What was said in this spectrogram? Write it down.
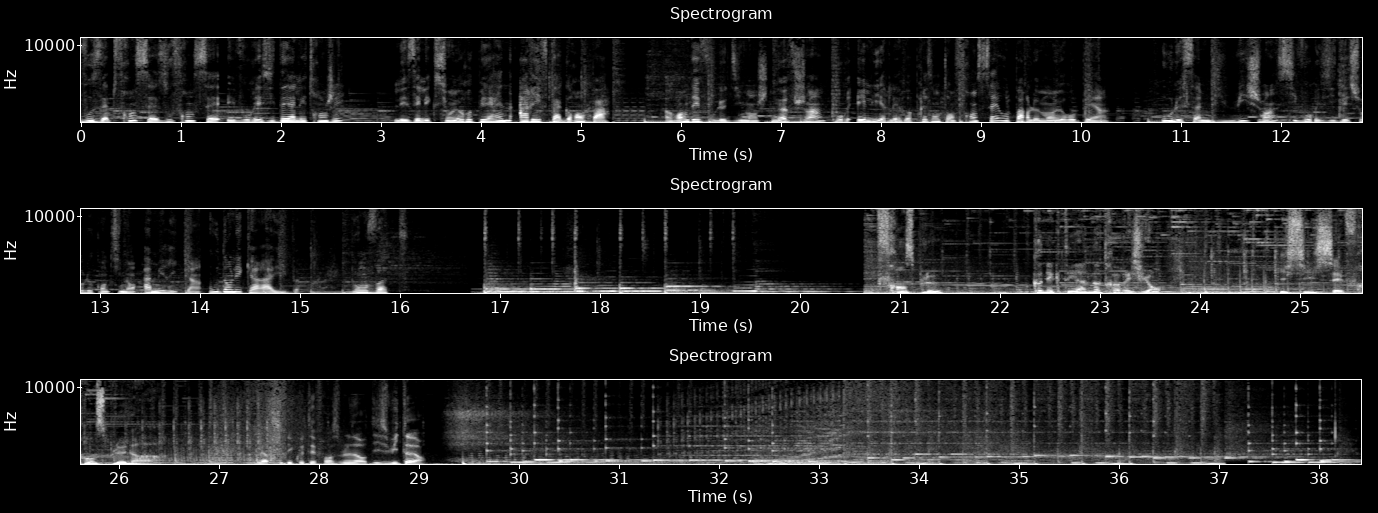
Vous êtes française ou français et vous résidez à l'étranger? Les élections européennes arrivent à grands pas. Rendez-vous le dimanche 9 juin pour élire les représentants français au Parlement européen. Ou le samedi 8 juin si vous résidez sur le continent américain ou dans les Caraïbes. Bon vote France Bleu, connecté à notre région. Ici, c'est France Bleu Nord. Merci d'écouter France Bleu Nord, 18h.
